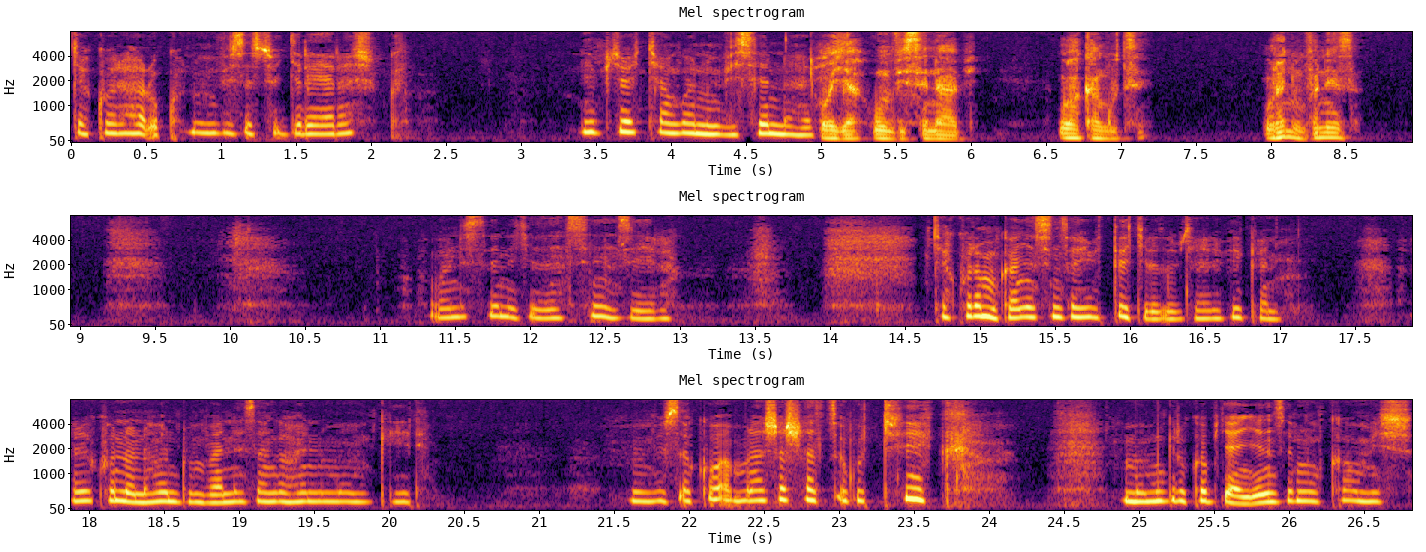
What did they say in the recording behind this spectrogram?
cyakora hari uko numvise sugira yarashwe. Ni byo cyangwa numvise nabi? Oya wumvise nabi. Wakangutse? Uranyumva neza? Ubundi se nigeze nsinzira. Cyakora mu kanya sinzi aho ibitekerezo byari bigannye. Ariko noneho ndumva neza ngaho nimumbwire. Numvise ko amaraso ashatse gucika. Nimumubwire uko byagenze mwuka wumisha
